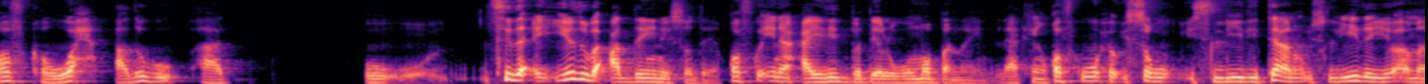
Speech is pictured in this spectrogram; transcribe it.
qofka wax adigu aad sida iyaduba cadaynayso dee qofka inaa caydidba dee laguma banayn laakiin qofku wuxuu isagu isliiditaan uu isliidayo ama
